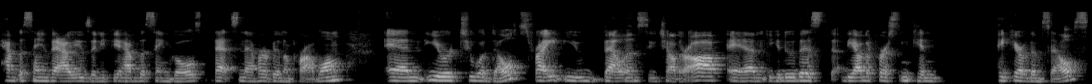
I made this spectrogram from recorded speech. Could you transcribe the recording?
have the same values and if you have the same goals. That's never been a problem. And you're two adults, right? You balance each other up and you can do this. The other person can take care of themselves.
